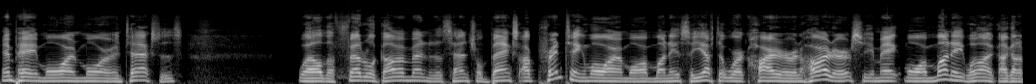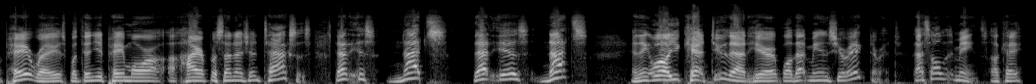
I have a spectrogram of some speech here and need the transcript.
and pay more and more in taxes? Well, the federal government and the central banks are printing more and more money, so you have to work harder and harder so you make more money. Well, I, I got a pay raise, but then you pay more, a higher percentage in taxes. That is nuts. That is nuts and think, well, you can't do that here. Well, that means you're ignorant. That's all it means, okay?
